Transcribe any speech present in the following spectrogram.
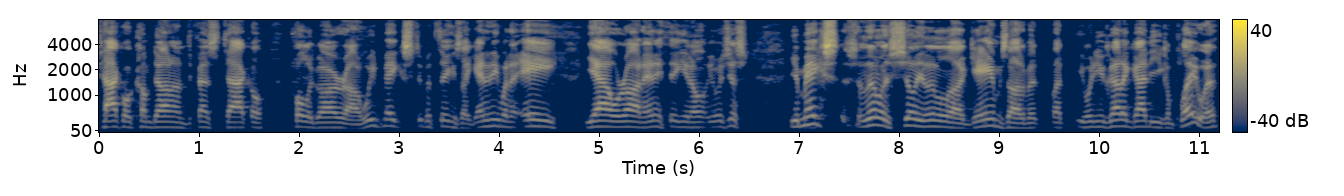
tackle come down on defensive tackle, pull the guard around. We'd make stupid things like anything with an A, yeah, we're on anything, you know, it was just, you make little silly little uh, games out of it. But when you got a guy that you can play with,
